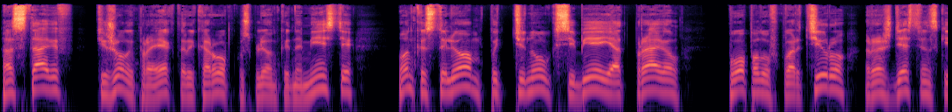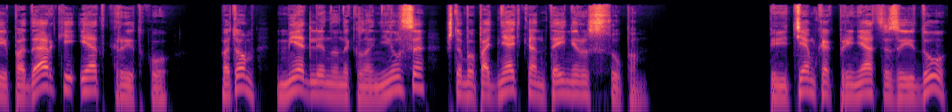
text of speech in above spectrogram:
Оставив тяжелый проектор и коробку с пленкой на месте, он костылем подтянул к себе и отправил по полу в квартиру рождественские подарки и открытку. Потом медленно наклонился, чтобы поднять контейнер с супом. Перед тем, как приняться за еду,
